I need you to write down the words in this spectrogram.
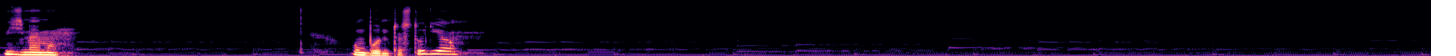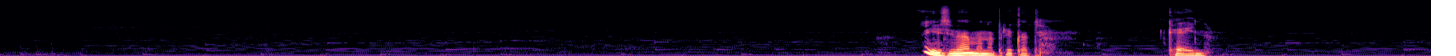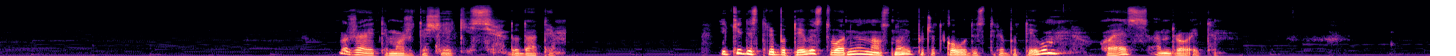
Візьмемо Ubuntu Studio. І візьмемо, наприклад, Кейн. Бажаєте, можете ще якісь додати. Які дистрибутиви створені на основі початкового дистрибутиву OS Android?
